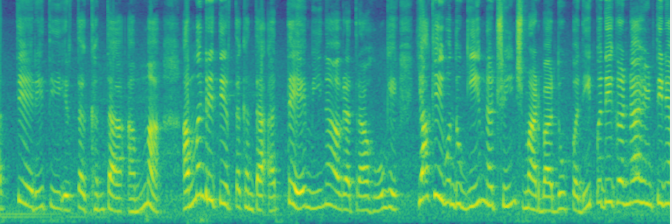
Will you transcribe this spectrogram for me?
ಅತ್ತೆ ರೀತಿ ಇರ್ತಕ್ಕಂಥ ಅಮ್ಮ. ಅಮ್ಮನ ರೀತಿ ಇರ್ತಕ್ಕಂಥ ಅತ್ತೆ ಮೀನಾ ಅವ್ರ ಹತ್ರ ಹೋಗಿ, ಯಾಕೆ ಈ ಒಂದು ಗೇಮ್ನ ಚೇಂಜ್ ಮಾಡಬಾರ್ದು? ಪದೇ ಪದೇ ಗಂಡ ಹೆಂಡ್ತೀನಿ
